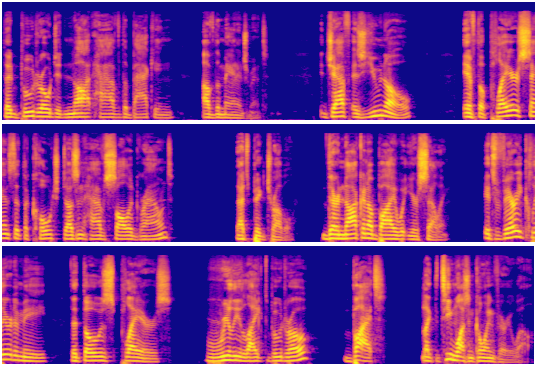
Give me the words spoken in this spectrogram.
that Boudreau did not have the backing of the management. Jeff, as you know, if the players sense that the coach doesn't have solid ground, that's big trouble. They're not going to buy what you're selling. It's very clear to me that those players really liked Boudreau, but like the team wasn't going very well.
